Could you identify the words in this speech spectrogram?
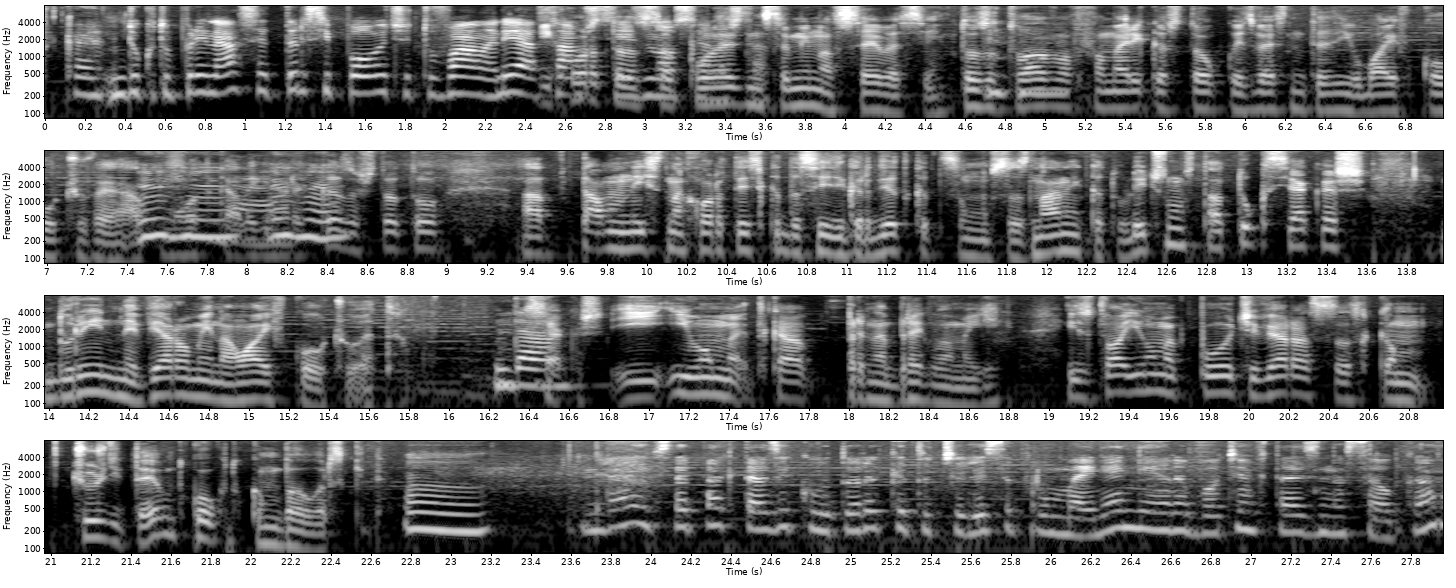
така е. Докато при нас се търси повече това, нали? Аз И сам ще си хората са полезни сами на себе си. То затова в Америка са толкова известни тези лайф коучове, ако мога така да ги нарека, защото а, там наистина хората искат да се изградят като самосъзнание, като личност, а тук сякаш дори не вярваме на лайф коучовете. Да. Сякаш. И имаме, така, пренебрегваме ги. И затова имаме повече вяра с, към чуждите, отколкото към българските. М, Да, и все пак тази култура като че ли се променя. Ние работим в тази насока,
